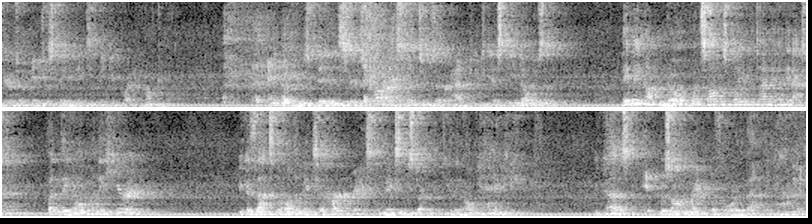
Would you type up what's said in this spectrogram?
fears or interesting things that make you quite uncomfortable. Anybody who's been in a serious car accident, who's ever had PTSD, knows that they may not know what song was playing at the time they had the accident, but they know when they hear it because that's the one that makes their heart race and makes them start feeling all panicky because it was on right before the bad thing happened.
